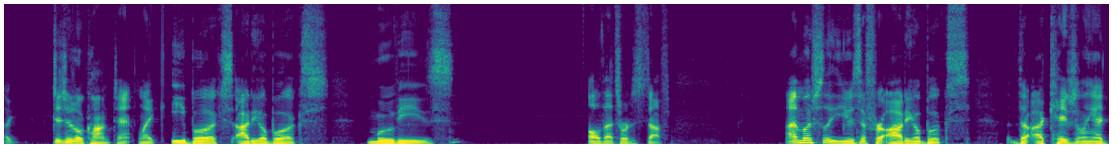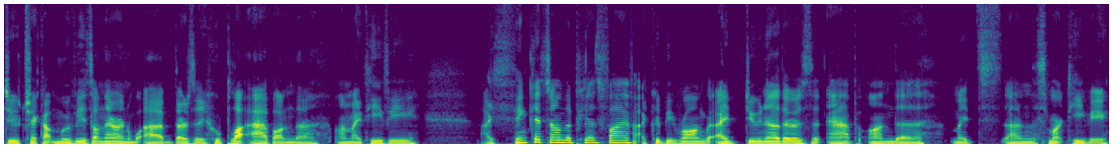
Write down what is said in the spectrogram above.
like digital content, like ebooks, audiobooks, movies, all that sort of stuff. I mostly use it for audiobooks. The, occasionally, I do check out movies on there, and uh, there's a Hoopla app on the on my TV. I think it's on the PS5. I could be wrong, but I do know there is an app on the my on the smart TV.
